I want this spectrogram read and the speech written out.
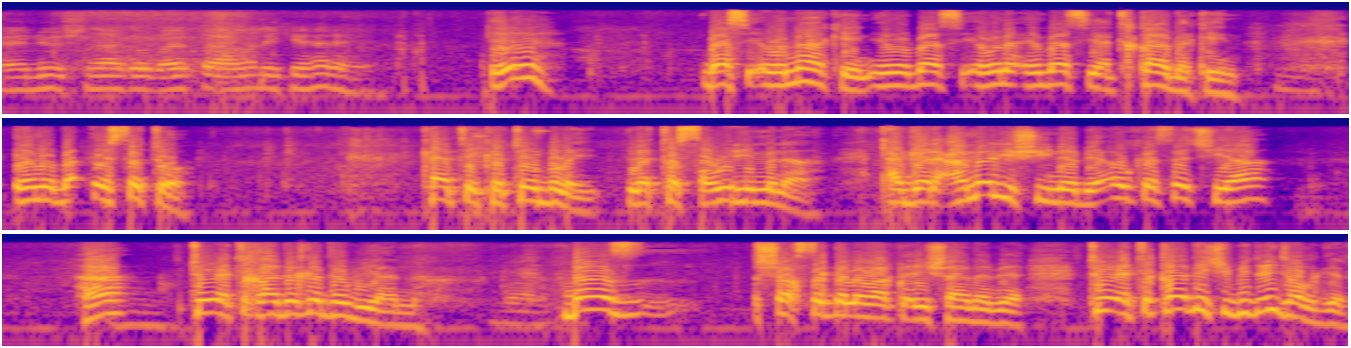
هاي نيوش ناقو بايقى عملي كهره ايه بس اونا كاين اما بس اونا اما بس اعتقاد كاين اما ب... استتو كاتي كتب لي لتصوري منها اگر عملي شي نبي او كساتشيا ها؟ تو اعتقادك تبو يعني بس شخص قال واقعي شان به تو اعتقادي شي بدعي تلقر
